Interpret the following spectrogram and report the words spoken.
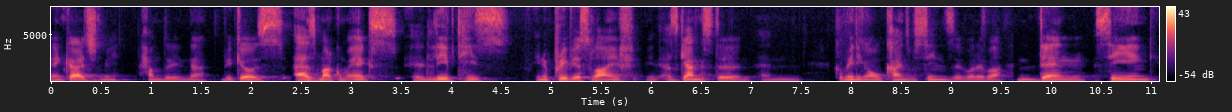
encouraged me, alhamdulillah. Because as Malcolm X uh, lived his you know, previous life as gangster and committing all kinds of sins or whatever, then seeing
